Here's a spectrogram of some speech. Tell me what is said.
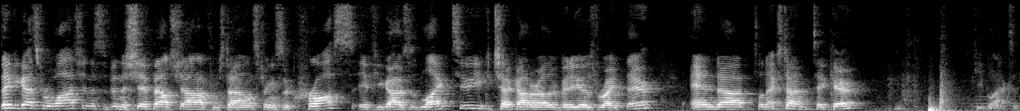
Thank you guys for watching. This has been the Ship Out Shout Out from Stylin Strings Lacrosse. If you guys would like to, you can check out our other videos right there. And uh, until next time, take care. Keep laxing.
